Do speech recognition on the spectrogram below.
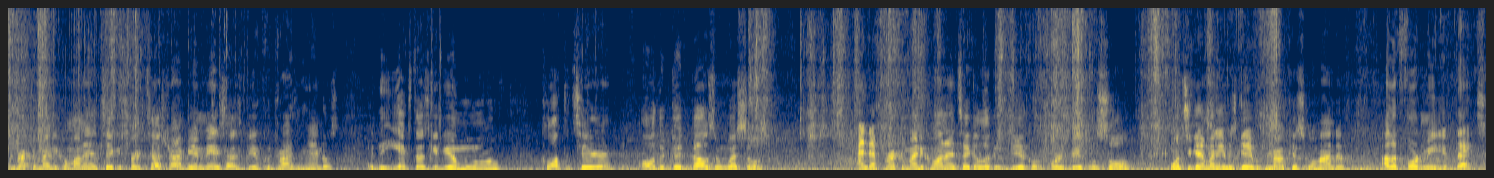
and recommend you come on in and take it for a test drive and be amazed how this vehicle drives and handles. And the EX does give you a moonroof, cloth interior, all the good bells and whistles. I definitely recommend you come on in and take a look at the vehicle before this vehicle is sold. Once again, my name is Gabriel from Mount Kisco Honda. I look forward to meeting you. Thanks.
